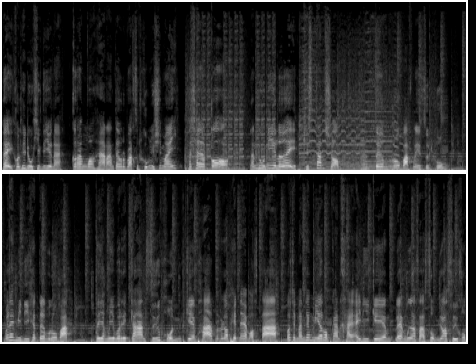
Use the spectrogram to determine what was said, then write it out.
เฮ้ย คนที่ดูคลิปนี้อยู่น่ะกำลังมองหาร้านเติมโรบักสุดคุ้มอยู่ใช่ไหม ถ้าใช่แล้วก็ งั้นดูนี่เลยคริสตันช็อปร้านเติมโรบักเลยสุดคุ้ม ไม่ได้มีดีแค่เติมโรบักแต่ยังมีบริการซื้อผลเกมพาร์ทแล้วก็เพชรในแบบออสตานอกจากนั้นยังมีระบบการขาย ID เกม และเมื่อสะสมยอดซื้อครบ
